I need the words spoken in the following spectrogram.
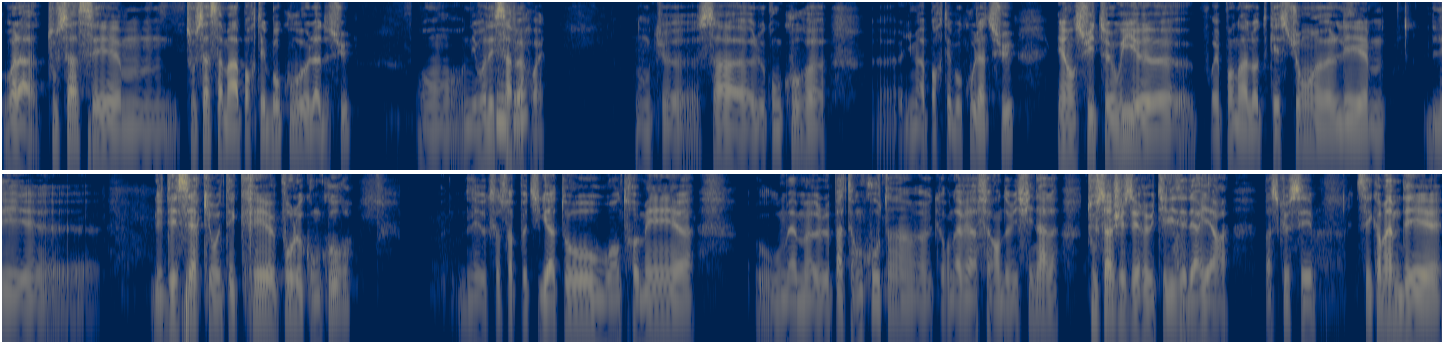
Voilà, tout ça, c'est tout ça, ça m'a apporté beaucoup là-dessus, au niveau des saveurs, ouais. Donc ça, le concours, il m'a apporté beaucoup là-dessus. Et ensuite, oui, pour répondre à l'autre question, les les les desserts qui ont été créés pour le concours, que ce soit petit gâteau ou entremets, ou même le pâté en croûte hein, qu'on avait à faire en demi-finale. Tout ça, je les ai réutilisés derrière parce que c'est c'est quand même des,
